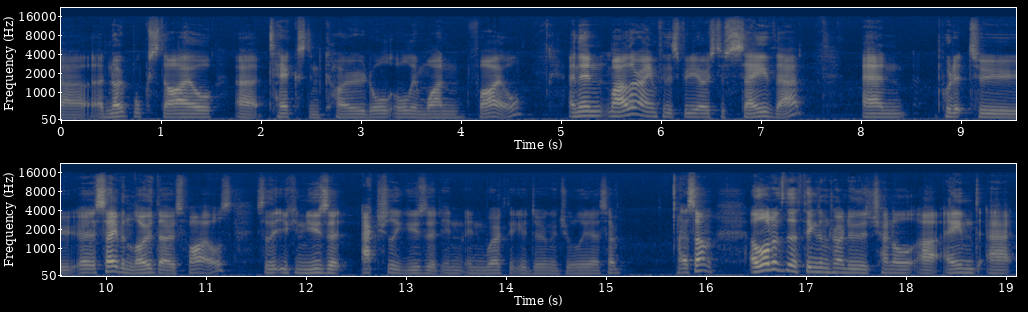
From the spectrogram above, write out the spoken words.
uh, a notebook style uh, text and code all, all in one file. And then my other aim for this video is to save that and put it to uh, save and load those files so that you can use it, actually use it in, in work that you're doing with Julia. So uh, some, a lot of the things I'm trying to do with this channel are aimed at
